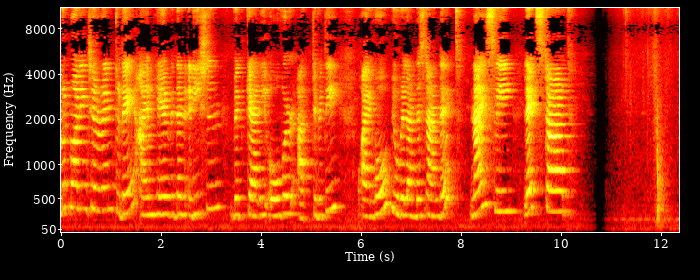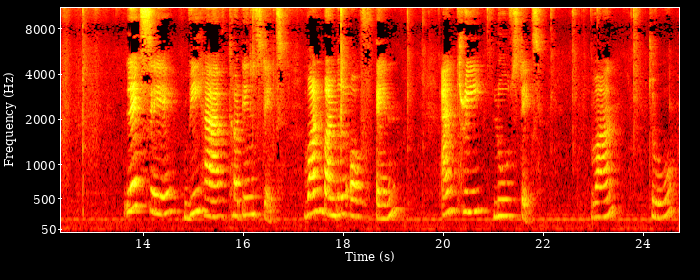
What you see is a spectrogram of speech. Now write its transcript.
good morning children. Today I am here with an addition with carry over activity. I hope you will understand it nicely. Let's start. Let's say we have 13 sticks, one bundle of 10 and 3 loose sticks. One, two,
